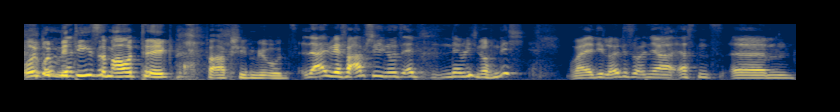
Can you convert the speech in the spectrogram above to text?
Und, und, mit diesem Outtake verabschieden wir uns. Nein, wir verabschieden uns nämlich noch nicht, weil die Leute sollen ja erstens ähm,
